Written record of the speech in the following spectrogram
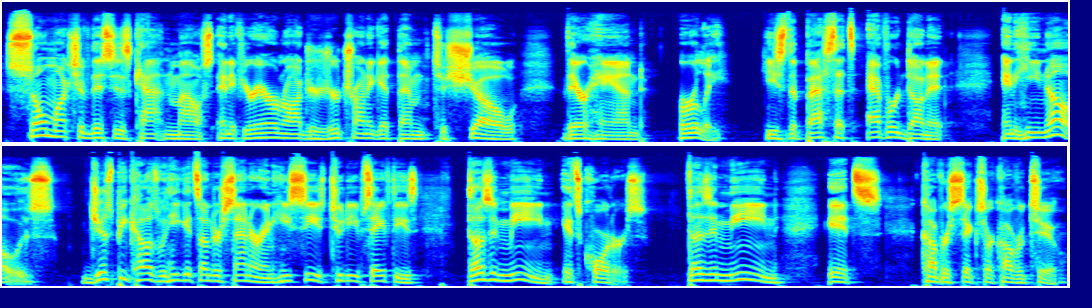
so much of this is cat and mouse. And if you're Aaron Rodgers, you're trying to get them to show their hand early. He's the best that's ever done it, and he knows just because when he gets under center and he sees two deep safeties doesn't mean it's quarters. Doesn't mean it's cover six or cover two.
